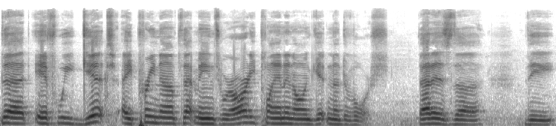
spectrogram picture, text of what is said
that if we get a prenup, that means we're already planning on getting a divorce. That is the the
